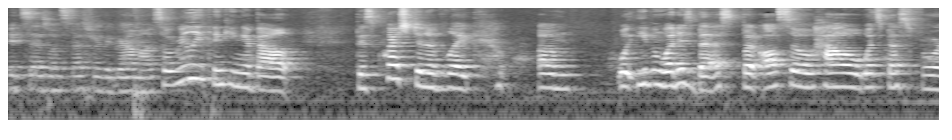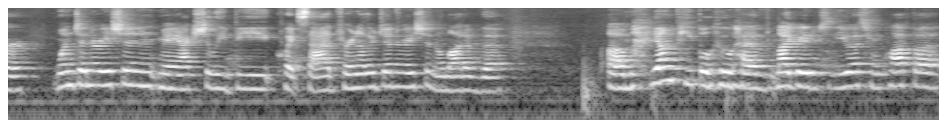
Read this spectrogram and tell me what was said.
it says what's best for the grandma. So really thinking about this question of like, um, well, even what is best, but also how what's best for one generation may actually be quite sad for another generation. A lot of the um, young people who have migrated to the U.S. from Cuapa,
